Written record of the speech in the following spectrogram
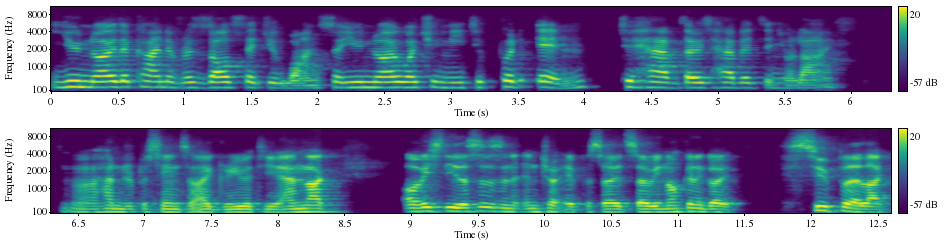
you know the kind of results that you want. So you know what you need to put in to have those habits in your life. 100%. I agree with you. And like, obviously, this is an intro episode. So we're not going to go super like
